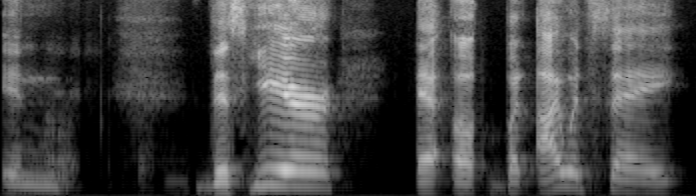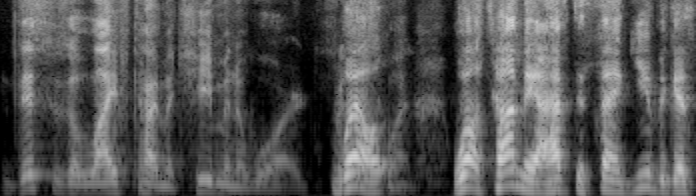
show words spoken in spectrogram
in this year. Uh, uh, but I would say this was a lifetime achievement award. well, well, Tommy, I have to thank you because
